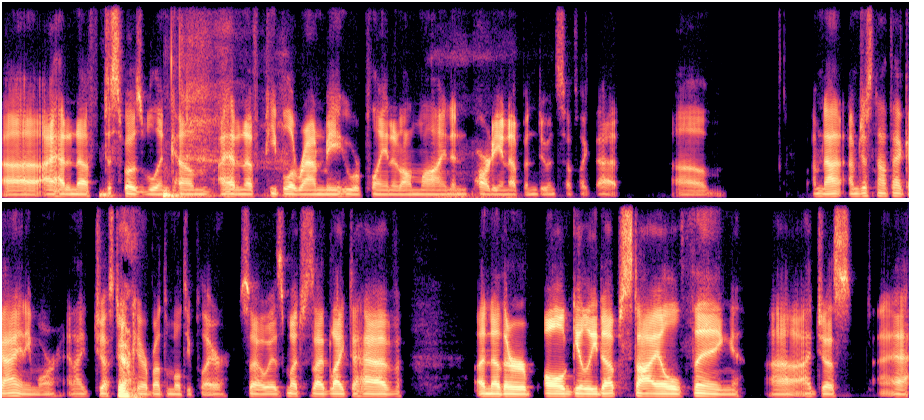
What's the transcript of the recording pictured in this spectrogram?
Uh, I had enough disposable income. I had enough people around me who were playing it online and partying up and doing stuff like that. Um, I'm not. I'm just not that guy anymore, and I just don't Yeah. care about the multiplayer. So as much as I'd like to have another all gillied up style thing, uh, I just. Eh.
